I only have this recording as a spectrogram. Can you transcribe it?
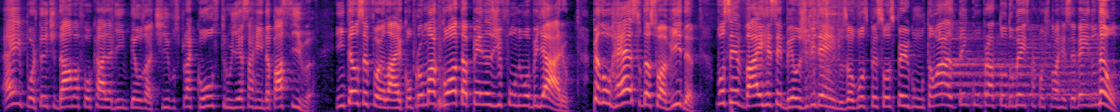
é importante dar uma focada ali em ter os ativos para construir essa renda passiva. Então você foi lá e comprou uma cota apenas de fundo imobiliário. Pelo resto da sua vida, você vai receber os dividendos. Algumas pessoas perguntam: "Ah, tem que comprar todo mês para continuar recebendo?" Não,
